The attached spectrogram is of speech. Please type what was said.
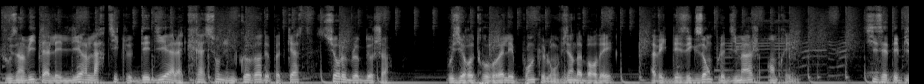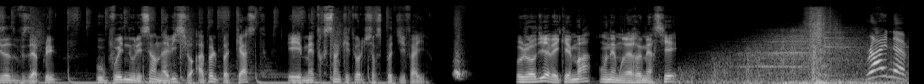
je vous invite à aller lire l'article dédié à la création d'une cover de podcast sur le blog d'Ocha. Vous y retrouverez les points que l'on vient d'aborder, avec des exemples d'images en prime. Si cet épisode vous a plu, vous pouvez nous laisser un avis sur Apple Podcast et mettre 5 étoiles sur Spotify. Aujourd'hui avec Emma, on aimerait remercier Up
